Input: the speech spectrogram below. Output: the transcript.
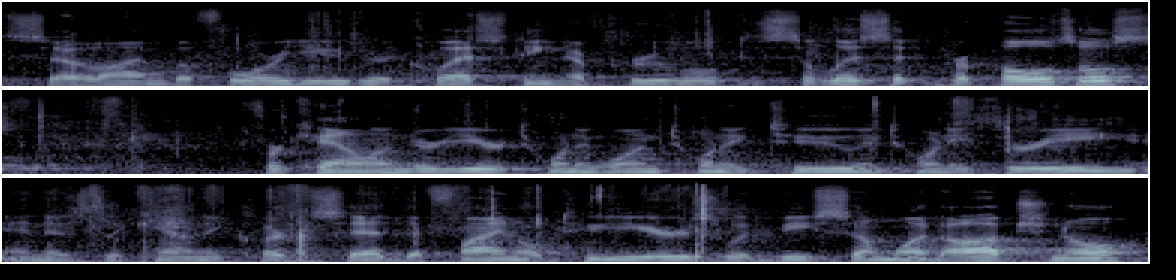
so I'm before you requesting approval to solicit proposals for calendar year 21, 22, and 23. And as the county clerk said, the final two years would be somewhat optional,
